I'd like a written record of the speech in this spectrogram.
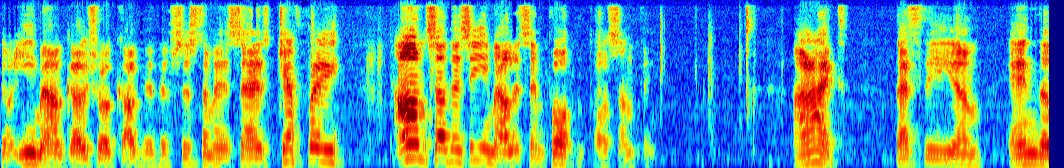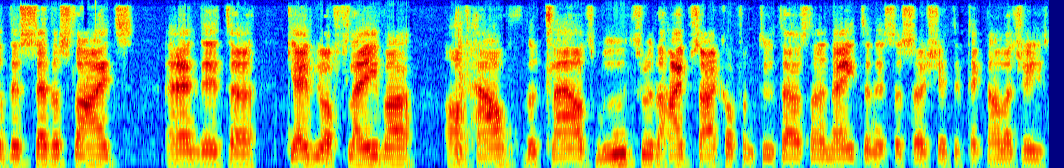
Your email goes to a cognitive system and it says, Geoffrey, answer this email, it's important, or something. All right, that's the um, end of this set of slides, and it uh, gave you a flavor of how the clouds moved through the hype cycle from 2008 and its associated technologies.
